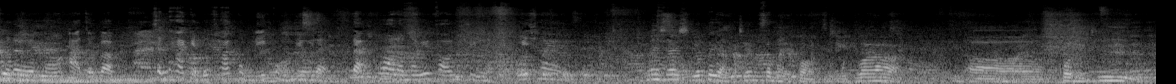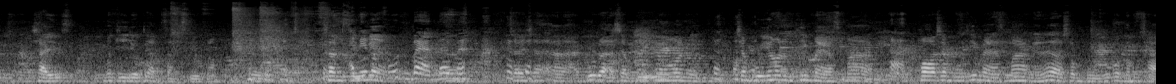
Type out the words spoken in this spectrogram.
คือเดิมเนาะอาจจะแบบฉันทาร์เก็ตลูกค้ากลุ่มนี้กลุ่มเดียวแหละ แต่พอเรามาวิเคราะห์จริงๆอะไม่ใช่ ไม่ใช่ยกตัวอย่างเช่นสมัยก่อนสมมติว่าเอ่อคนที่ใช้เมื่อกี้ยกตัวอย่างซันซิลเนาะซันอัซินลนี้เราเนี่ย พูดแบรนด์ได้ไหม ใช่ใช่อ่าพูดว่าแชมพูยี่ห้อหนึ่งแชมพูยี่ห้อหนึ่งที่แมสมาก ค่ะ พอแชมพูที่แมสมากเนี่ยถ้าเราแชมพูทุกคนต้องใช้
